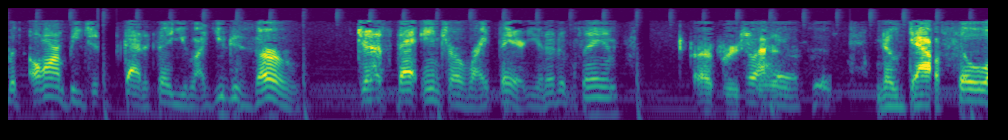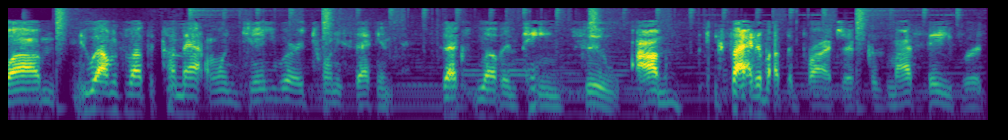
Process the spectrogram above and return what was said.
with R&B, just got to tell you, like you deserve just that intro right there. You know what I'm saying? I appreciate So it. No doubt. So, um, new album's about to come out on January 22nd. Sex, Love, and Pain too. I'm excited about the project because my favorite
